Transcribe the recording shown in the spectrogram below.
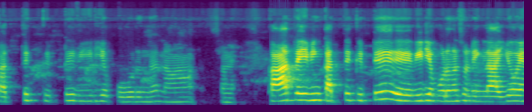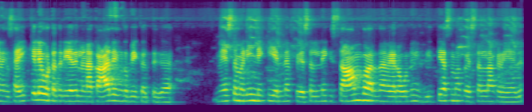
கற்றுக்கிட்டு வீடியோ போடுங்க நான் சொன்னேன். கார் டிரைவிங் கற்றுக்கிட்டு வீடியோ போடுங்கன்னு சொல்கிறீங்களா ஐயோ எனக்கு சைக்கிளே ஓட்ட தெரியாது இல்லை நான் கார் எங்கே போய் கற்றுக்க நேசமணி இன்னைக்கு என்ன ஸ்பெஷல்? இன்னைக்கு சாம்பார் தான் வேற ஒன்றும் வித்தியாசமாக ஸ்பெஷல்லாம் கிடையாது.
